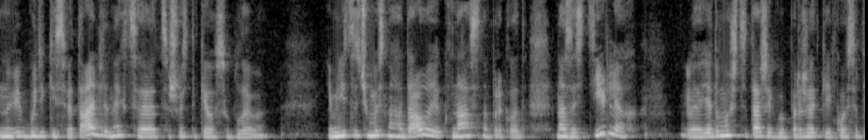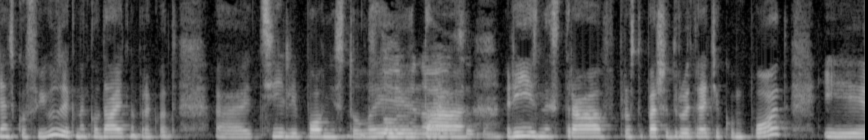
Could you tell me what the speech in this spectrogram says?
нові будь-які свята для них це, це щось таке особливе. І мені це чомусь нагадало, як в нас, наприклад, на застіллях. е, Я думаю, що це теж якби пережитки якогось радянського союзу, як накладають, наприклад, е, цілі повні столи, Столи та та. різних страв, просто перше, друге, третє компот. І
